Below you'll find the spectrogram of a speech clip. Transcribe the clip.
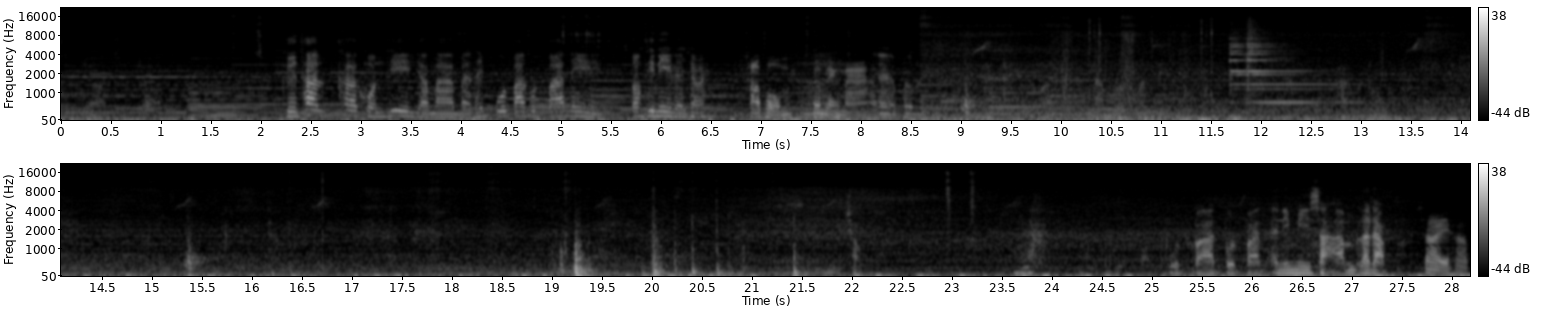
สุดยอดสุดยอดคือถ้าถ้าคนที่จะมาแบบให้ปูดปาดปูดปาดนี่ต้องที่นี่เลยใช่ไหมครับผมเพิ่มแรงม้าครับเออเพิ่มเลยนะ ปาดปูดปาดอันนี้มีสามระดับ ใช่ครับ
